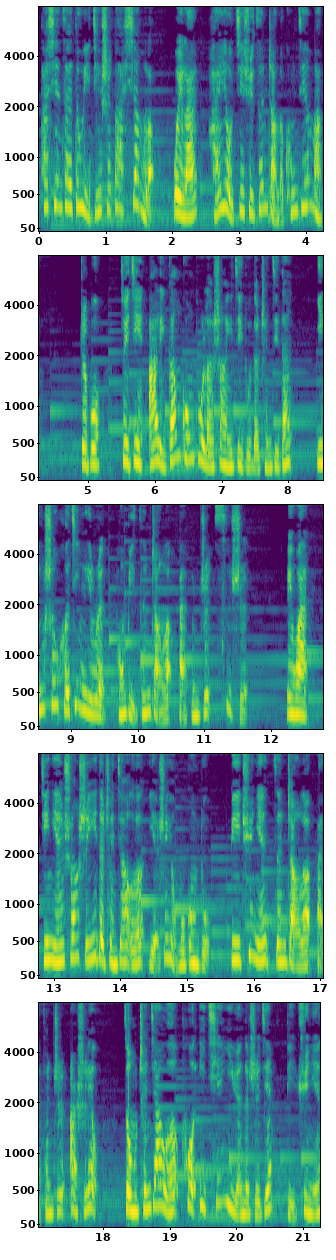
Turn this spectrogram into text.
它现在都已经是大象了。未来还有继续增长的空间吗？这不，最近阿里刚公布了上一季度的成绩单，营收和净利润同比增长了百分之四十。另外，今年双十一的成交额也是有目共睹，比去年增长了百分之二十六，总成交额破一千亿元的时间比去年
